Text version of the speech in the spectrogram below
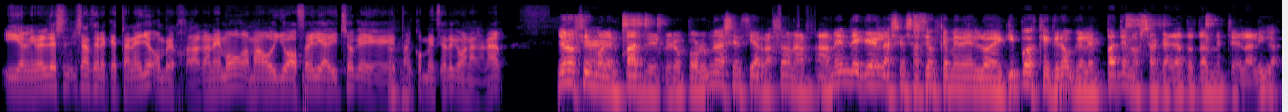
y al nivel de sensaciones que están ellos, hombre, ojalá ganemos. Además, hoy yo Ofelia ha dicho que están convencidos de que van a ganar. Yo no firmo Eh, el empate, pero por una sencilla razón. A- Amén de que la sensación que me den los equipos es que creo que el empate nos saca ya totalmente de la liga.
